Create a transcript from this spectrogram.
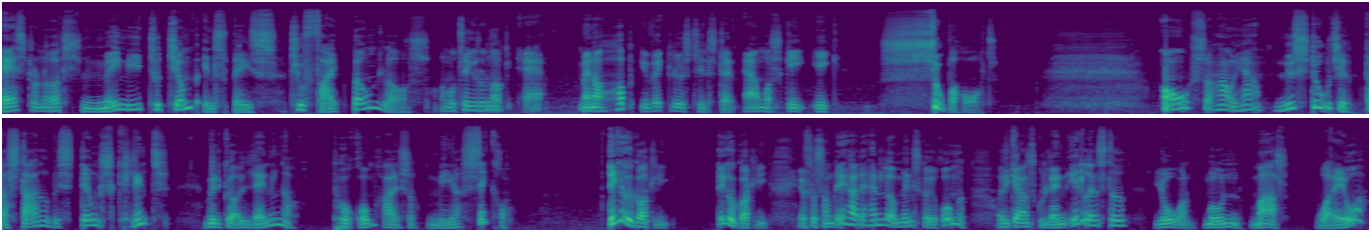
Astronauts may need to jump in space to fight bone loss. Og nu tænker du nok, ja, men at hoppe i vægtløs tilstand er måske ikke super hårdt. Og så har vi her nyt studie, der startede ved Stævns Klint, vil gøre landinger på rumrejser mere sikre. Det kan vi godt lide. Det kan vi godt lide. Eftersom det her det handler om mennesker i rummet, og de gerne skulle lande et eller andet sted, jorden, månen, Mars, whatever,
